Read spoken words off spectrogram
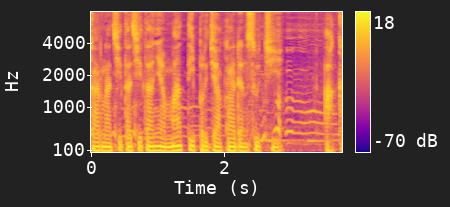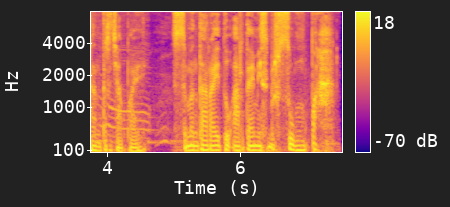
karena cita-citanya mati perjaka dan suci akan tercapai. Sementara itu Artemis bersumpah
